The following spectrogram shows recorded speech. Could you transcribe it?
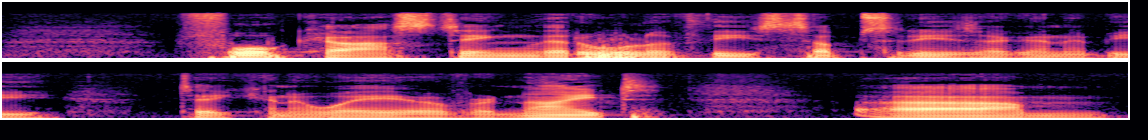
forecasting that all of these subsidies are going to be taken away overnight. Um,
